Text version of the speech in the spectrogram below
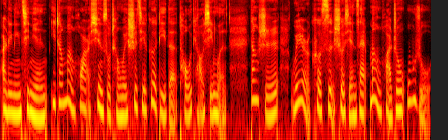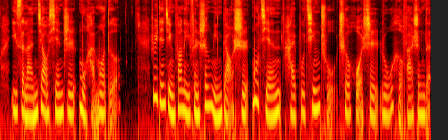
二零零七年，一张漫画迅速成为世界各地的头条新闻。当时，维尔克斯涉嫌在漫画中侮辱伊斯兰教先知穆罕默德。瑞典警方的一份声明表示，目前还不清楚车祸是如何发生的。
